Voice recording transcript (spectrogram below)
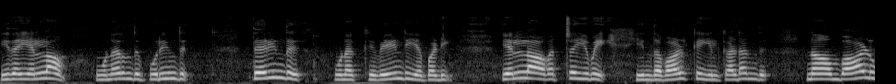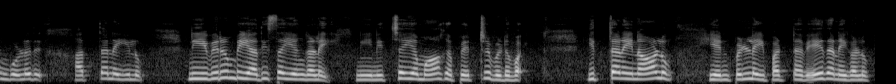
இதையெல்லாம் உணர்ந்து புரிந்து தெரிந்து உனக்கு வேண்டியபடி எல்லாவற்றையுமே இந்த வாழ்க்கையில் கடந்து நாம் வாழும் பொழுது அத்தனையிலும் நீ விரும்பிய அதிசயங்களை நீ நிச்சயமாக பெற்று விடுவாய் இத்தனை நாளும் என் பிள்ளை பட்ட வேதனைகளும்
